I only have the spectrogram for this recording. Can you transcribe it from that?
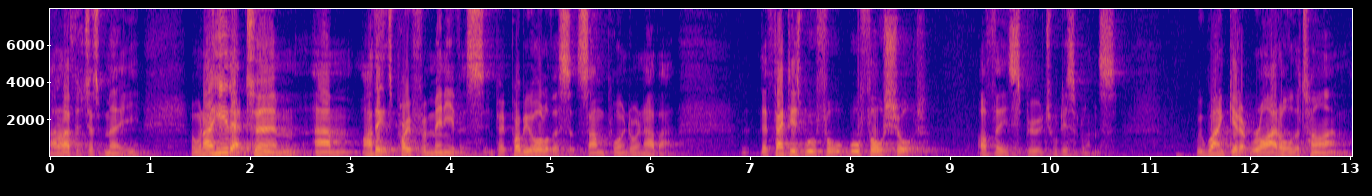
I don't know if it's just me, but when I hear that term, um, I think it's probably for many of us, probably all of us at some point or another. The fact is, we'll fall, we'll fall short of these spiritual disciplines. We won't get it right all the time.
